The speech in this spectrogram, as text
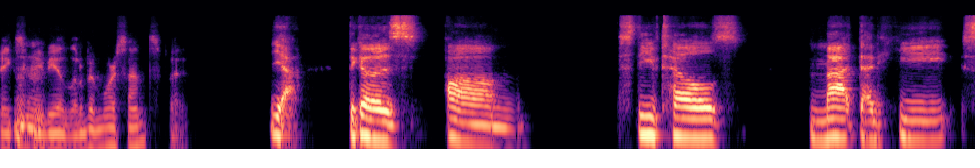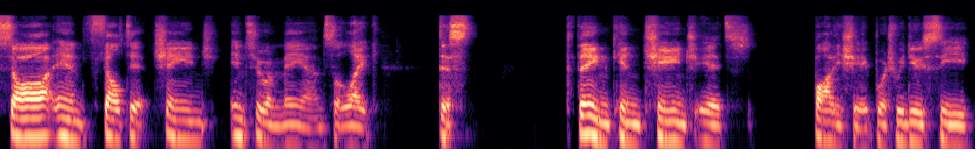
makes mhm. maybe a little bit more sense. But Yeah, because um Steve tells Matt that he saw and felt it change into a man. So like this thing can change its body shape, which we do see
